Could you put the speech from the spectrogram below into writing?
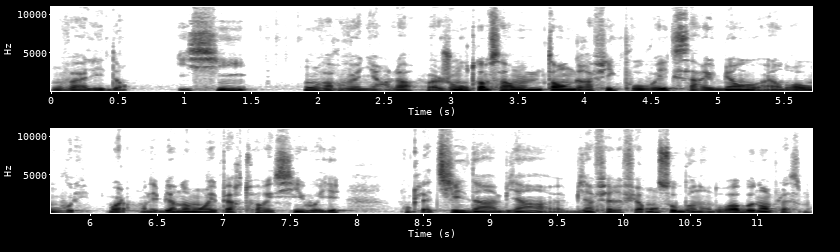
On va aller dans ici, on va revenir là. je vous montre comme ça en même temps en graphique pour que vous voyez que ça arrive bien à l'endroit où vous voulez. Voilà, on est bien dans mon répertoire ici, vous voyez. Donc la tilde hein, a bien, bien fait référence au bon endroit, bon emplacement.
